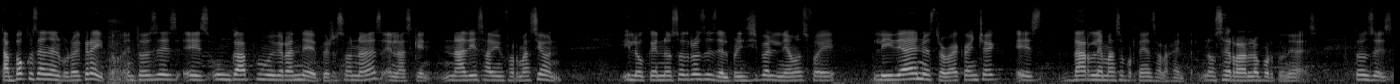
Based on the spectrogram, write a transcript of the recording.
tampoco están en el buro de crédito. Entonces es un gap muy grande de personas en las que nadie sabe información. Y lo que nosotros desde el principio alineamos fue, la idea de nuestro background check es darle más oportunidades a la gente, no cerrarle oportunidades. Entonces,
